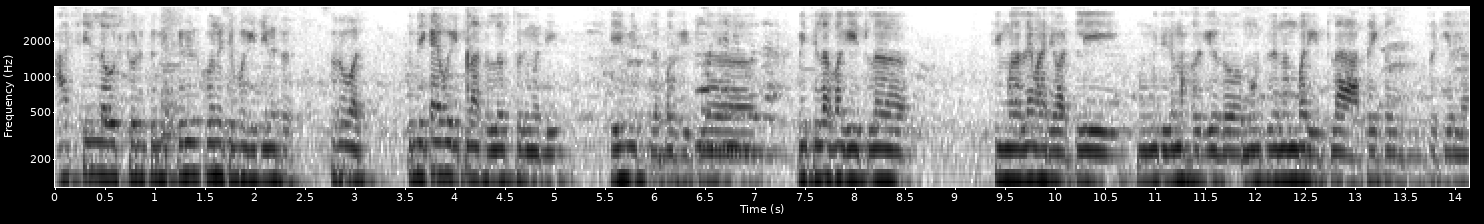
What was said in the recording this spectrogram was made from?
अशी लव्ह स्टोरी तुम्ही कधीच कोणाशी बघितली नसेल. सुरुवात तुम्ही काय बघितलं असेल लव्ह स्टोरी मध्ये? हे मी तिला बघितलं. मी तिला बघितलं ती मला लय भारी वाटली. मग मी तिच्या मागं गेलो मग तिचा नंबर घेतला असं केलं तसं केलं.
